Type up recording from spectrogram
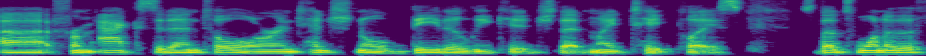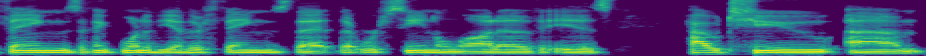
uh, from accidental or intentional data leakage that might take place. So that's one of the things. I think one of the other things that that we're seeing a lot of is how to um,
